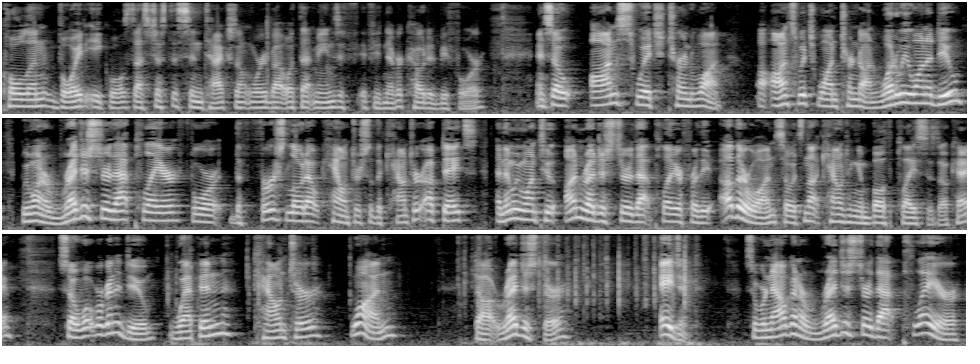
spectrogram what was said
Colon void equals, that's just the syntax. Don't worry about what that means if, if you've never coded before. And so on switch turned one uh, on switch one turned on. What do we want to do? We want to register that player for the first loadout counter so the counter updates. And then we want to unregister that player for the other one so it's not counting in both places, okay? So what we're going to do, weapon counter one dot register agent. So we're now going two register that player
